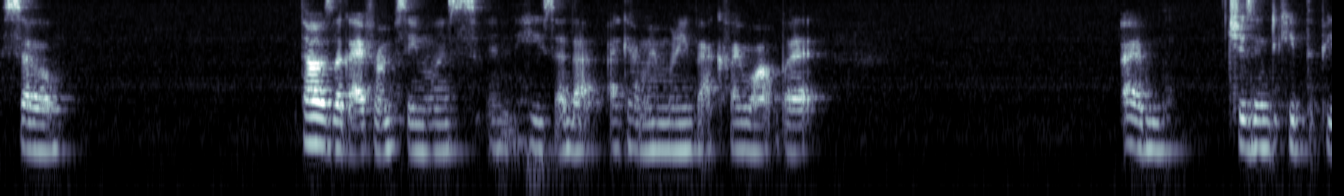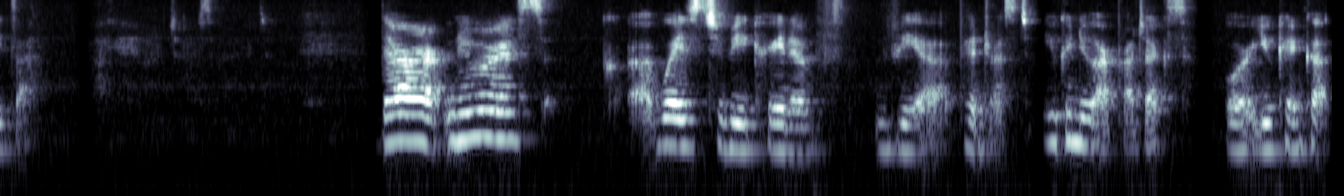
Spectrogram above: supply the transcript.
So that was the guy from Seamless, and he said that I get my money back if I want, but I'm choosing to keep the pizza. There are numerous uh, ways to be creative via Pinterest. You can do art projects, or you can cook,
